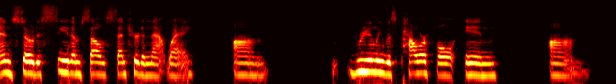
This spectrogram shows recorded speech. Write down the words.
And so to see themselves centered in that way um, really was powerful in um,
